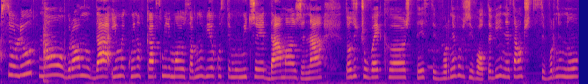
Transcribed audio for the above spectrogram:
Абсолютно огромно, да. Имаме Queen of Cups, мили мои, особено вие, ако сте момиче, дама, жена този човек ще се върне в живота ви. Не само, че ще се върне, но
